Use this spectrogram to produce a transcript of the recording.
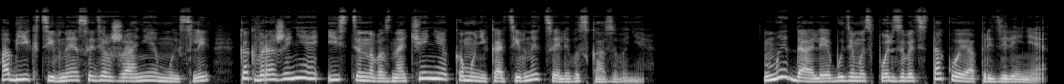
объективное содержание мысли как выражение истинного значения коммуникативной цели высказывания. Мы далее будем использовать такое определение.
